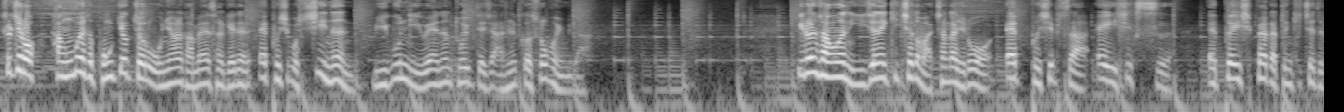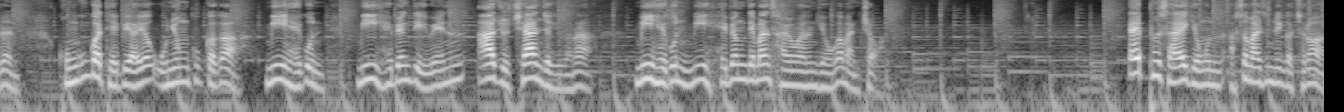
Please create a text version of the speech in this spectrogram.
실제로 항모에서 본격적으로 운영을 감해 설계된 F-15C는 미군 이외에는 도입되지 않을 것으로 보입니다. 이런 상황은 이전의 기체도 마찬가지로 F-14, A-6, FA-18 같은 기체들은 공군과 대비하여 운용 국가가 미 해군, 미 해병대 이외에는 아주 제한적이거나 미 해군, 미 해병대만 사용하는 경우가 많죠. F4의 경우는 앞서 말씀드린 것처럼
